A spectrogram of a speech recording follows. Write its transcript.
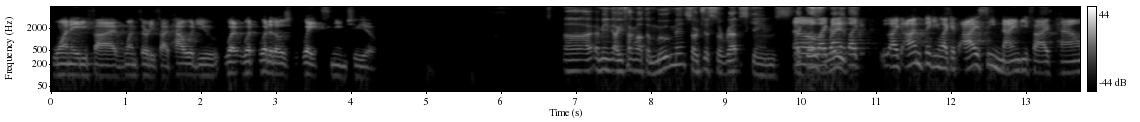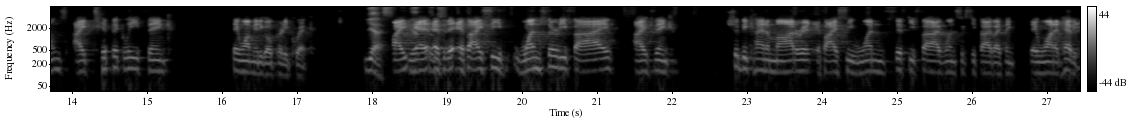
185 135, how would you what what what do those weights mean to you? Uh, I mean, are you talking about the movements or just the rep schemes? No, those like I, like like I'm thinking like if I see 95 pounds, I typically think they want me to go pretty quick. yes. I Yep, if it's- if I see 135, I think should be kind of moderate. If I see 155, 165, I think they want it heavy.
